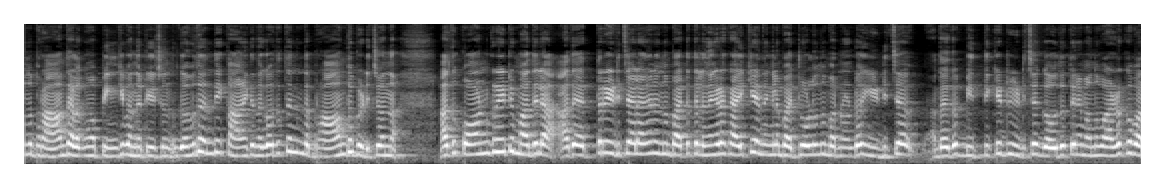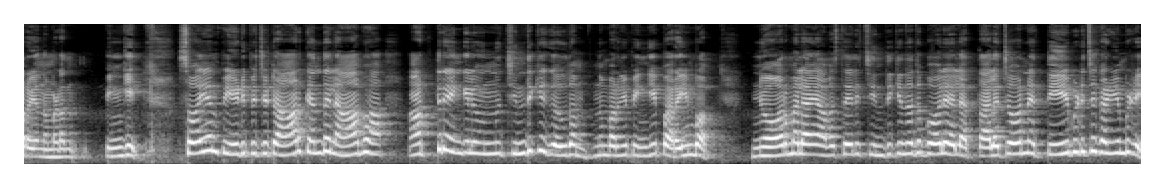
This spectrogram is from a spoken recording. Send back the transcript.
ഒന്ന് ഭ്രാന്ത് ഇളകുമ്പോൾ പിങ്കി വന്നിട്ട് ചോദിച്ചു ഗൗതം എന്തീ കാണിക്കുന്നത് ഗൗതത്തിന് എന്താ ഭ്രാന്ത് പിടിച്ചോന്ന്? അത് കോൺക്രീറ്റ് മതില. അത് എത്ര ഇടിച്ചാലും അതിനൊന്നും പറ്റത്തില്ല. നിങ്ങളുടെ കൈക്ക് എന്തെങ്കിലും പറ്റുള്ളൂ എന്ന് പറഞ്ഞുകൊണ്ട് ഇടിച്ച അതായത് ഭിത്തിക്കിട്ട് ഇടിച്ച ഗൗതത്തിന് വന്ന് വഴക്ക് പറയും നമ്മുടെ പിങ്കി. സ്വയം പീഡിപ്പിച്ചിട്ട് ആർക്ക് എന്ത് ലാഭ? അത്രയെങ്കിലും ഒന്ന് ചിന്തിക്കുക ഗൗതം എന്നും പറഞ്ഞ് പിങ്കി പറയുമ്പോൾ നോർമലായ അവസ്ഥയിൽ ചിന്തിക്കുന്നത് പോലെയല്ല. തലച്ചോറിനെ തീ പിടിച്ച് കഴിയുമ്പോഴേ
